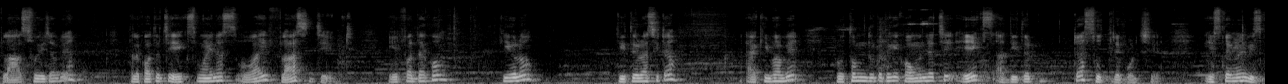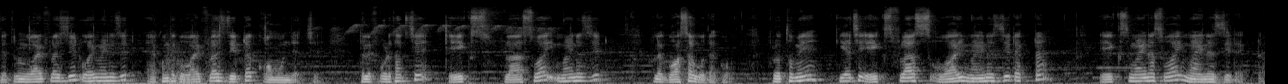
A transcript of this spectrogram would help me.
প্লাস হয়ে যাবে তাহলে কত হচ্ছে? X minus y plus z এরপর দেখো, কি হলো? তৃতীয় রাশিটা একইভাবে প্রথম দুটো থেকে কমন যাচ্ছে এক্স আর দ্বিতীয়টা সূত্রে পড়ছে। A square minus b square তুমি y plus z y minus z এখন দেখো ওয়াই প্লাস জেডটা কমন যাচ্ছে। তাহলে পড়ে থাকছে x plus y minus z তাহলে গসাবো দেখো। প্রথমে কি আছে? X plus y minus z একটা x minus y minus z একটা।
